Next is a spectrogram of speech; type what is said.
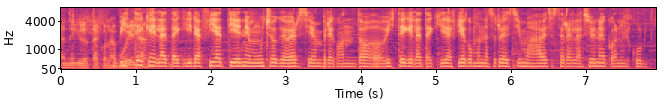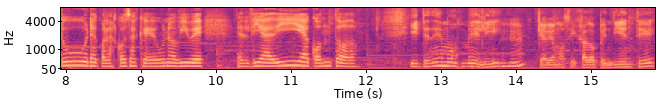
anécdota con la abuela. Viste que la taquigrafía tiene mucho que ver siempre con todo. Viste que la taquigrafía, como nosotros decimos, a veces se relaciona con la cultura, con las cosas que uno vive el día a día, con todo. Y tenemos Meli, que habíamos dejado pendiente,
